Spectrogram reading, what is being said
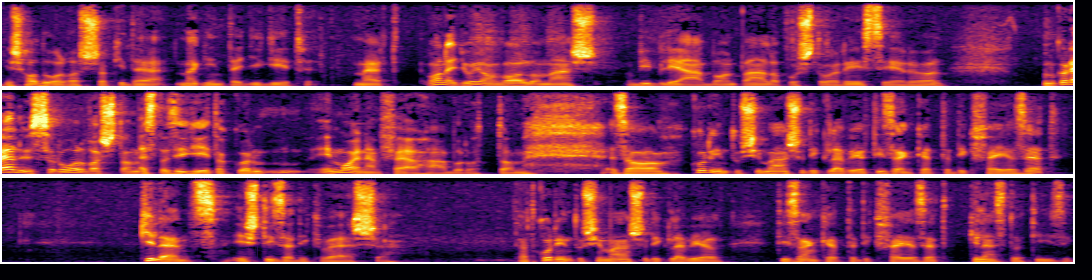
És hadd olvassak ide megint egy igét, mert van egy olyan vallomás a Bibliában Pálapostól részéről, amikor először olvastam ezt az igét, akkor én majdnem felháborodtam. Ez a Korintusi második levél 12. fejezet, 9 és 10. verse. Tehát Korintusi második levél 12. fejezet 9-től 10-ig.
